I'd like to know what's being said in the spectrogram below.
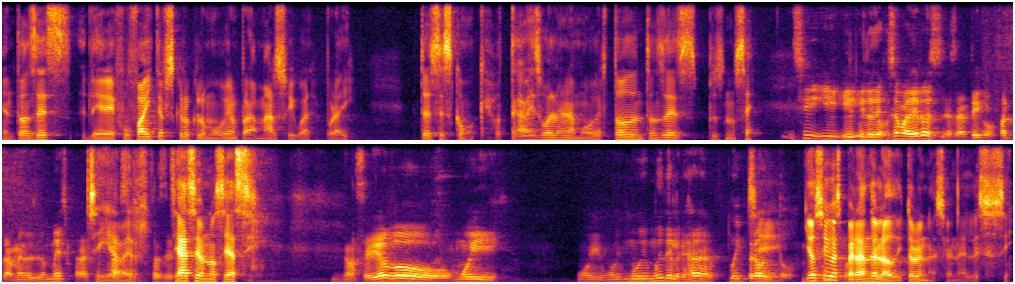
Entonces, de Foo Fighters creo que lo movieron para marzo igual, por ahí. Entonces es como que otra vez vuelven a mover todo, entonces, pues no sé. Sí, y, y- y lo de José Madero, es- o sea, te digo, falta menos de un mes para que Sí, a ver, Entonces, ¿se hace o no se hace? No sé, yo algo muy, muy, muy, muy, muy delgada. Muy Sí. pronto. Yo Muy sigo pronto. esperando el Auditorio Nacional, eso sí.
